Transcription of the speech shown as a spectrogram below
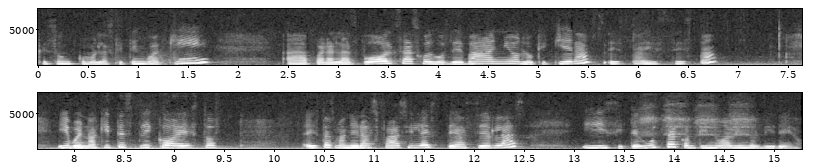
que son como las que tengo aquí. Ah, para las bolsas, juegos de baño, lo que quieras. Esta es esta. Y bueno, aquí te explico estos, estas maneras fáciles de hacerlas y si te gusta continúa viendo el video.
